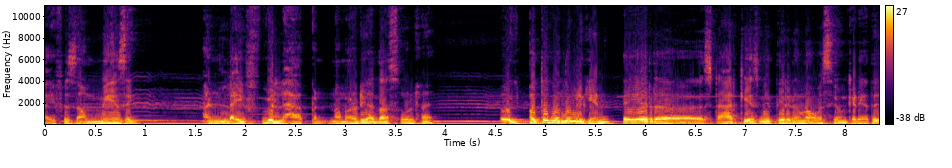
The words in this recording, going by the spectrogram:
life is amazing and life will happen நான் மறுபடியும் அதான் சொல்கிறேன் இப்போத்துக்கு வந்து உங்களுக்கு என்டையர் ஸ்டார் கேஸுமே தெரியணும்னு அவசியம் கிடையாது.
